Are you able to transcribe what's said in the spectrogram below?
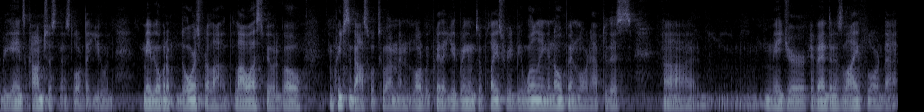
regains consciousness, Lord, that you would maybe open up the doors for allow, allow us to be able to go and preach the gospel to him. And Lord, we pray that you'd bring him to a place where he'd be willing and open, Lord, after this uh, major event in his life, Lord, that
